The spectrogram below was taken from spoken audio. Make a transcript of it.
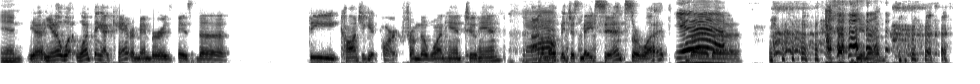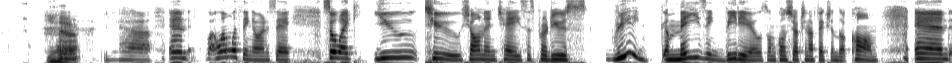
and yeah, you know what? One thing I can't remember is is the the conjugate part from the one hand two hand. Yeah. I don't know if it just made sense or what. Yeah. But, uh, you know? yeah. Yeah. And w- one more thing I want to say. So, like, you too, Sean and Chase, has produced really amazing videos on constructionaffection.com and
